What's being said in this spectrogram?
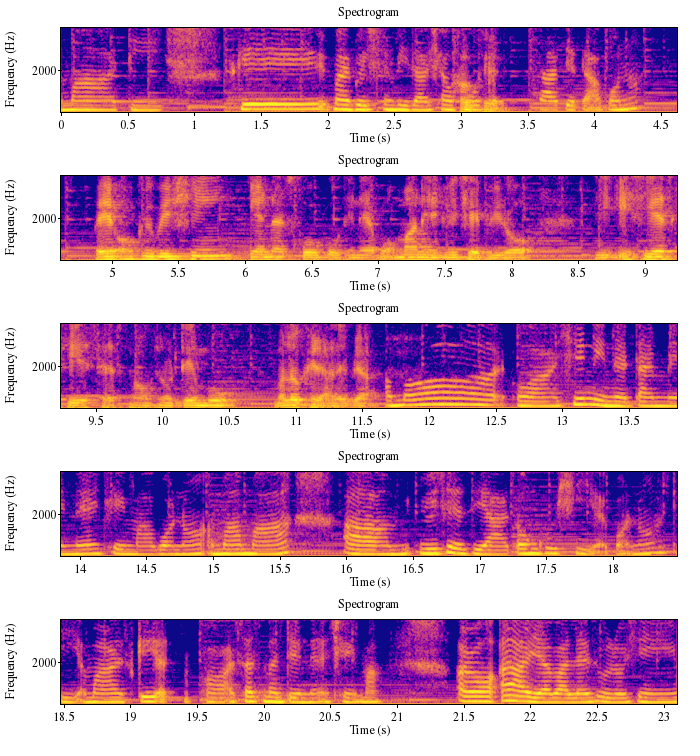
အမဒီ skill migration visa ရှောက်ဖို့အတွက်စပြစ်တာပေါ့နော်ဘယ် occupation ENS ကိုကိုတင်နေပေါ့အမနဲ့ရွေးချယ်ပြီးတော့ ဒီ ACS KSS မှာကျွန်တော်တင်ဖို့မလုပ်ခဲ့တာလေဗျအမဟိုဟာရှင်းနေတဲ့တိုင်ပင်တဲ့အချိန်မှာပေါ့နော်အမမှာအာရွေးချယ်စရာ၃ခုရှိရယ်ပေါ့နော်ဒီအမ scale assessment တင်တဲ့အချိန်မှာအဲ့တော့အဲ့အရာပါလဲဆိုလို့ရှိရင်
